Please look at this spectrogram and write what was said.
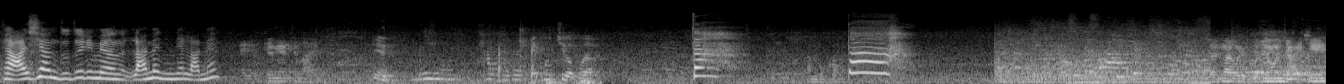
그냥 아시안 누들이면 라면 있냐 라면? 네, 영경이한테 많이. 코치가 뭐야? 따. 따. 얼마나 우리 고생한지 알지?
